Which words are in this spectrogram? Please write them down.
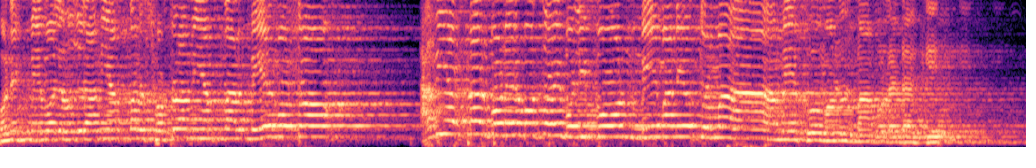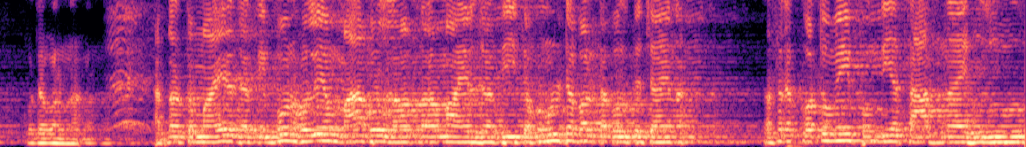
অনেক মেয়ে বলে, হুজুর, আমি আপনার ছোট, আমি আপনার মেয়ের মতো। আমি আপনার বোনের মতো, আমি বলি, বোন, মেয়ে মানেও তো মা মেয়েকেও মানুষ, মা বলে ডাকে। কথা বল না। আপনার তো মায়ের জাতি, বোন হলেও মা বললাম, আপনারা মায়ের জাতি, তখন উল্টা পাল্টা বলতে চায় না। তাছাড়া কত মেয়ে ফোন দিয়ে চার্জ নাই হুজুর?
